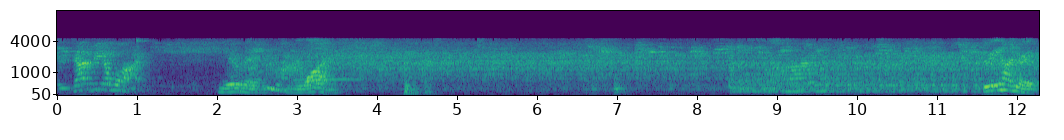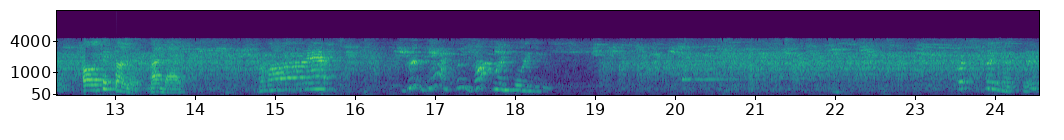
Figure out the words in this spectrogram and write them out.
There's gotta be a Y. You're in one. Three hundred. Oh, six hundred. My bad. Come on, F. Good guess. We've got one for you. Let's spin this thing.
